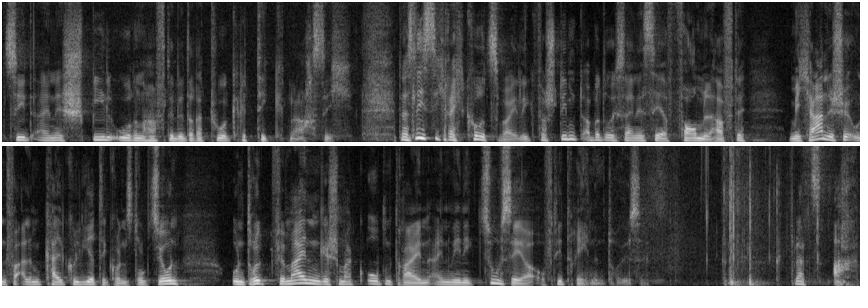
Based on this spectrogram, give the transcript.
zieht eine spieluhrenhafte Literaturkritik nach sich. Das liest sich recht kurzweilig, verstimmt aber durch seine sehr formelhafte, mechanische und vor allem kalkulierte Konstruktion und drückt für meinen Geschmack obendrein ein wenig zu sehr auf die Tränendrüse. Platz 8.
